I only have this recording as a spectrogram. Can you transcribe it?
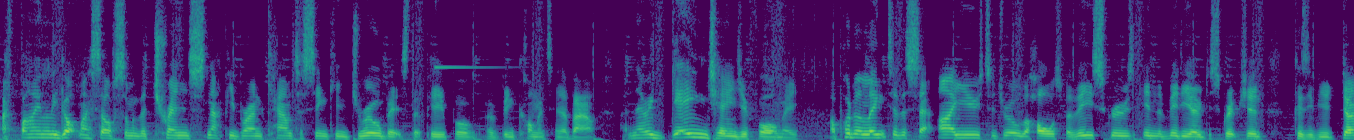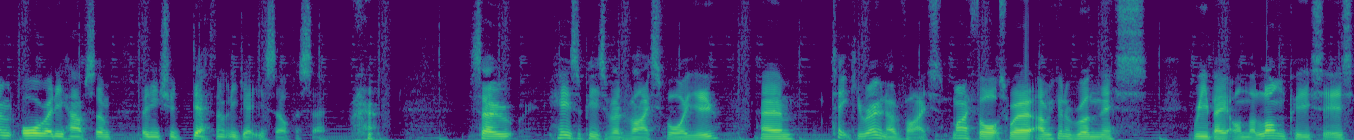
I finally got myself some of the Trend Snappy brand countersinking drill bits that people have been commenting about and they're a game changer for me. I'll put a link to the set I use to drill the holes for these screws in the video description because if you don't already have some then you should definitely get yourself a set. so here's a piece of advice for you. Um, take your own advice. My thoughts were I was going to run this rebate on the long pieces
